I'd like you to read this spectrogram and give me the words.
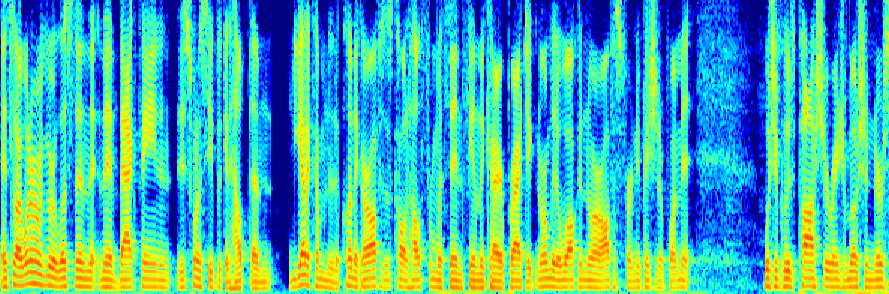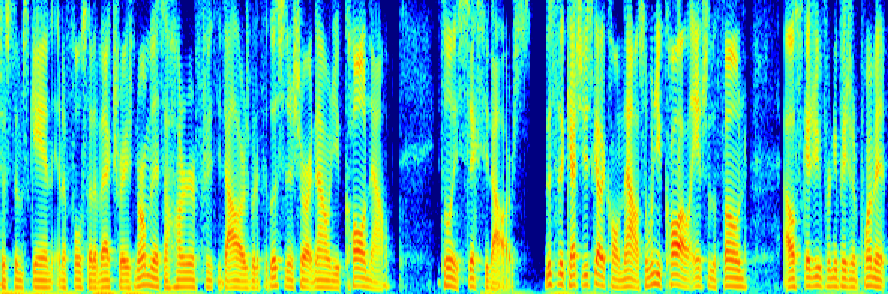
And so I wonder how many people are listening and they have back pain and they just want to see if we can help them. You got to come into the clinic. Our office is called Health from Within Family Chiropractic. Normally, to walk into our office for a new patient appointment, which includes posture, range of motion, nerve system scan, and a full set of x rays, normally that's $150. But if you're listening to the show right now and you call now, it's only $60. This is the catch. You just got to call now. So when you call, I'll answer the phone. I'll schedule you for a new patient appointment.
